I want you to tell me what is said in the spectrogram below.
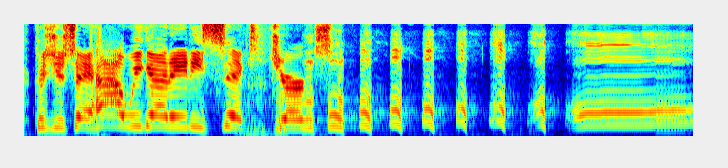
because you say, "Ha, we got 86 jerks."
